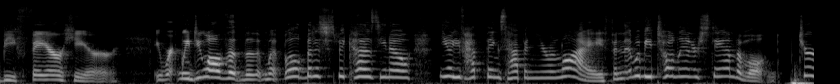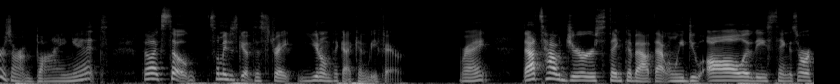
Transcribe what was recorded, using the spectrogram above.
be fair here? we do all the, the well but it's just because you know you know you've had things happen in your life and it would be totally understandable jurors aren't buying it they're like so, so let me just get this straight you don't think i can be fair right that's how jurors think about that when we do all of these things, or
